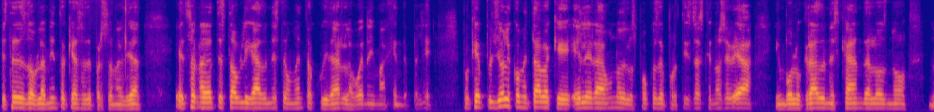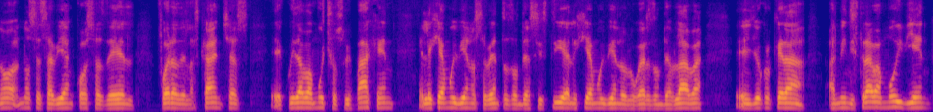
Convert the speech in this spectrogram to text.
este desdoblamiento que hace de personalidad. Edson Arantes está obligado en este momento a cuidar la buena imagen de Pelé, porque pues, yo le comentaba que él era uno de los pocos deportistas que no se había involucrado en escándalos, no, no, no se sabían cosas de él fuera de las canchas, eh, cuidaba mucho su imagen, elegía muy bien los eventos donde asistía, elegía muy bien los lugares donde hablaba. Eh, yo creo que era, administraba muy bien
